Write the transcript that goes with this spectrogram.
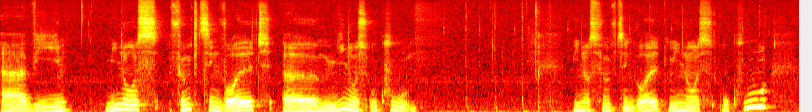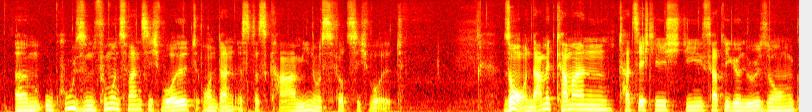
äh, wie minus 15 Volt äh, minus UQ. Minus 15 Volt minus UQ. Ähm, UQ sind 25 Volt und dann ist das K minus 40 Volt. So, und damit kann man tatsächlich die fertige Lösung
